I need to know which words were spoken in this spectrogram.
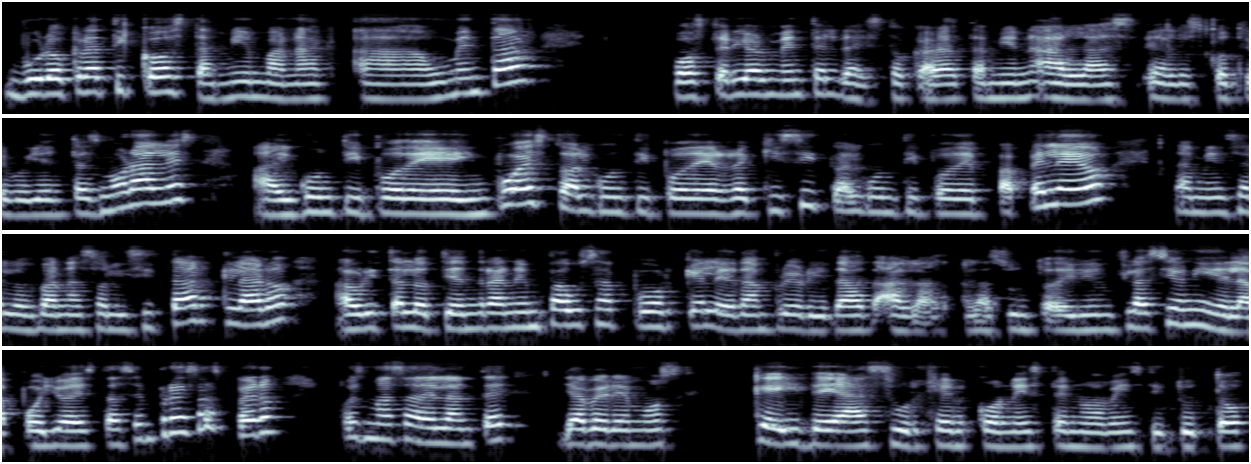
burocráticos también van a, aumentar Posteriormente les tocará también a, las, a los contribuyentes morales algún tipo de impuesto, algún tipo de requisito, algún tipo de papeleo. También se los van a solicitar, claro. Ahorita lo tendrán en pausa porque le dan prioridad al asunto de la inflación y el apoyo a estas empresas, pero pues más adelante ya veremos qué ideas surgen con este nuevo instituto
